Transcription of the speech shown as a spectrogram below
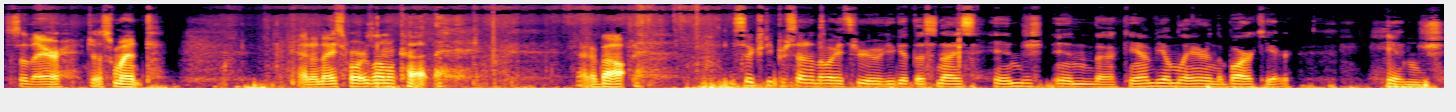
So there, just went, had a nice horizontal cut at about 60% of the way through, you get this nice hinge in the cambium layer in the bark here. Hinge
